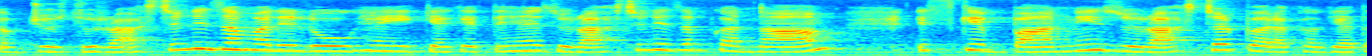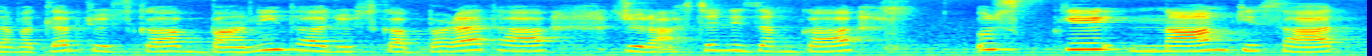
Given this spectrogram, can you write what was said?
अब जो जोरास्टनिज़म वाले लोग हैं ये क्या कहते हैं जोरास्टनिज़म का नाम इसके बानी जोरास्टर पर रखा गया था मतलब जो इसका बानी था, जो इसका बड़ा था जोरास्टनिज़म का, उसके नाम के साथ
